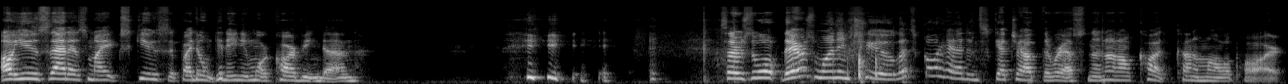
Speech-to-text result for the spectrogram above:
I'll use that as my excuse if I don't get any more carving done. so there's, there's one and two. Let's go ahead and sketch out the rest, and then I'll cut, cut them all apart.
